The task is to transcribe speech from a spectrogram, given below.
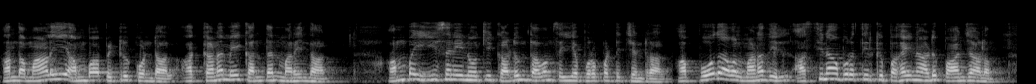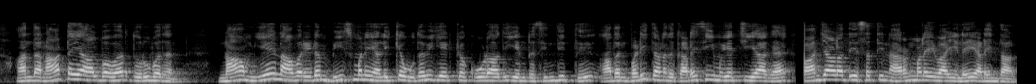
அந்த மாலையை அம்பா பெற்றுக்கொண்டாள். அக்கணமே கந்தன் மறைந்தான். அம்பை ஈசனை நோக்கி கடும் தவம் செய்ய புறப்பட்டுச் சென்றாள். அப்போது அவள் மனதில் அஸ்தினாபுரத்திற்கு பகை நாடு பாஞ்சாலம். அந்த நாட்டை ஆள்பவர் துருபதன். நாம் ஏன் அவரிடம் பீஷ்மனை அளிக்க உதவி கேட்கக்கூடாது என்று சிந்தித்து அதன்படி தனது கடைசி முயற்சியாக பாஞ்சால தேசத்தின் அரண்மனை வாயிலை அடைந்தாள்.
